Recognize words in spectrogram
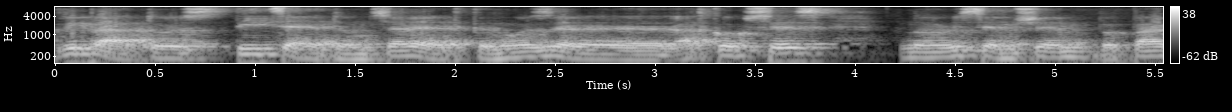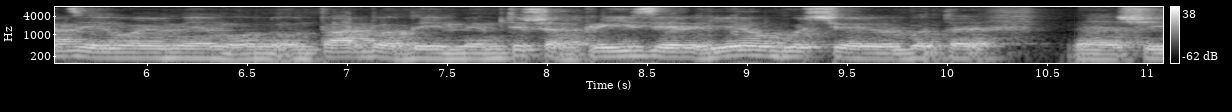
gribētos ticēt un cerēt, ka nozare atkopsies. No visiem šiem pārdzīvojumiem un, un pārbaudījumiem. Tiešām krīze ir ielgusi, jo varbūt šī,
